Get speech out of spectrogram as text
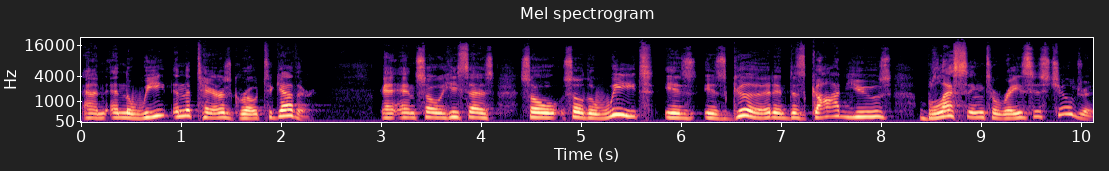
And, and the wheat and the tares grow together. And, and, so he says, so, so the wheat is, is good, and does God use blessing to raise his children?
